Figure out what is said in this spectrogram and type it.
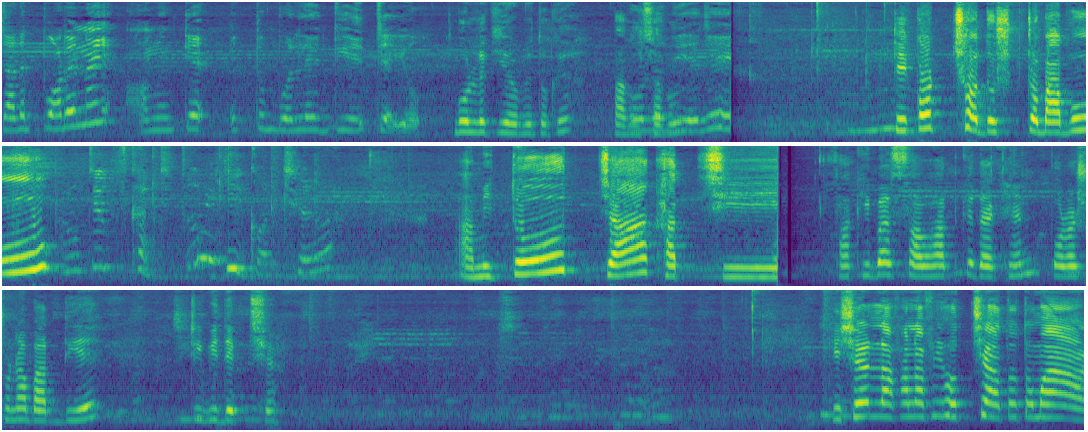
যারা পড়ে নাই আমাকে একটু বলে দিয়ে যাইও বললে কি হবে তোকে পাগল ছাগল? কে করছ দুষ্ট বাবু? আমি চিপস খাচ্ছি তুমি কি করছ? আমি তো চা খাচ্ছি। ফাঁকিবাজ সাওহাতকে দেখেন পড়াশোনা বাদ দিয়ে টিভি দেখছে। কিসের লাফালাফি হচ্ছে এত তোমার?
